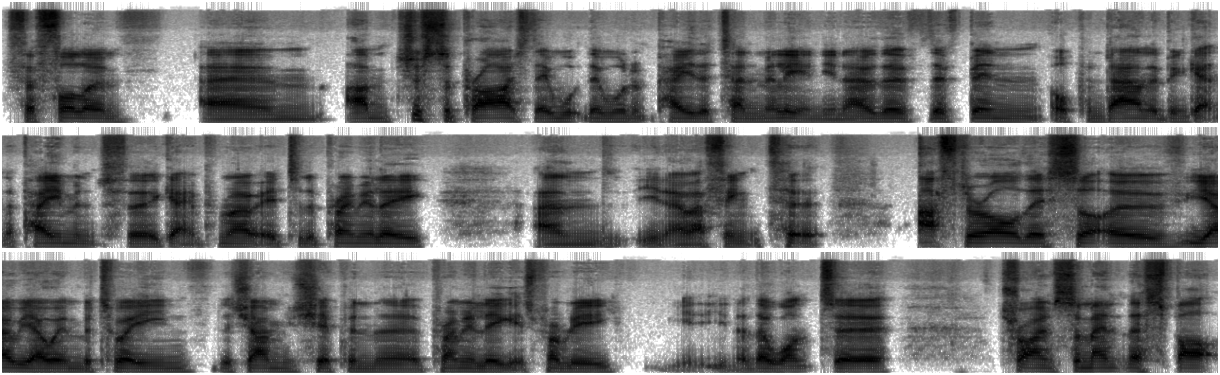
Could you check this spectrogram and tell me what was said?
for Fulham, um, I'm just surprised they they wouldn't pay the 10 million. You know, they've they've been up and down. They've been getting the payments for getting promoted to the Premier League, and you know, I think to, after all this sort of yo-yo in between the Championship and the Premier League, it's probably you know they want to try and cement their spot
